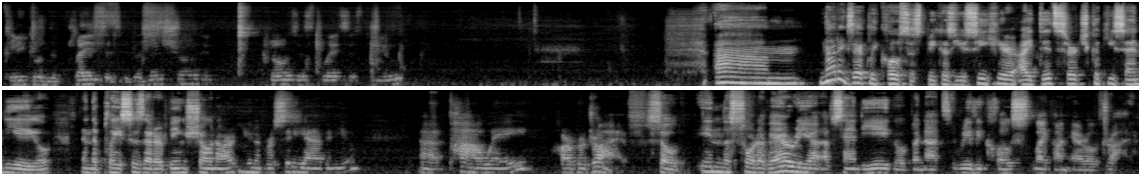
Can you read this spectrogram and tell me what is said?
click on the places, it doesn't show the closest places to you. Um, not exactly closest because you see here I did search Cookie San Diego and the places that are being shown are University Avenue, uh, Poway, Harbor Drive. So in the sort of area of San Diego but not really close like on Arrow Drive.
